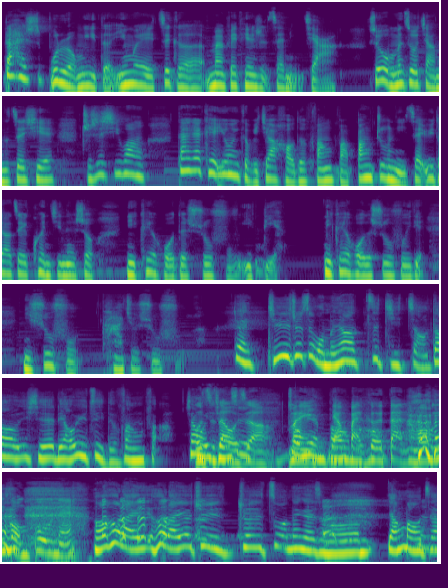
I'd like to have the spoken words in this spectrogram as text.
但还是不容易的，因为这个漫飞天使在你家，所以我们所讲的这些，只是希望大家可以用一个比较好的方法，帮助你在遇到这些困境的时候，你可以活得舒服一点。你可以活得舒服一点，你舒服，他就舒服了。对，其实就是我们要自己找到一些疗愈自己的方法。像我，知道，我知道，买两百颗蛋，很恐怖呢。然后后来后来又去就是做那个什么羊毛毡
